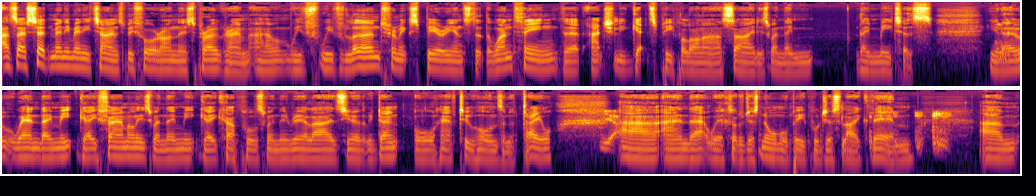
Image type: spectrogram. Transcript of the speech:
as I've said many, many times before on this program, uh, we've we've learned from experience that the one thing that actually gets people on our side is when they they meet us. You know, mm. when they meet gay families, when they meet gay couples, when they realise, you know, that we don't all have two horns and a tail, yeah. uh, and that we're sort of just normal people, just like them. um,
